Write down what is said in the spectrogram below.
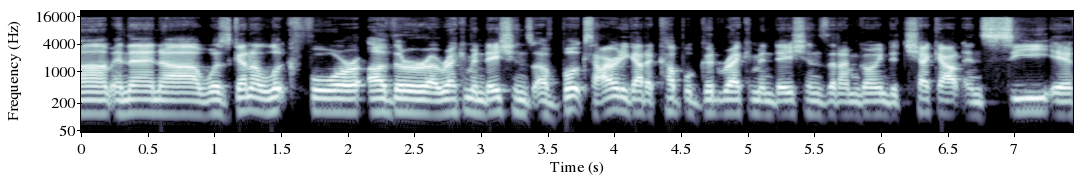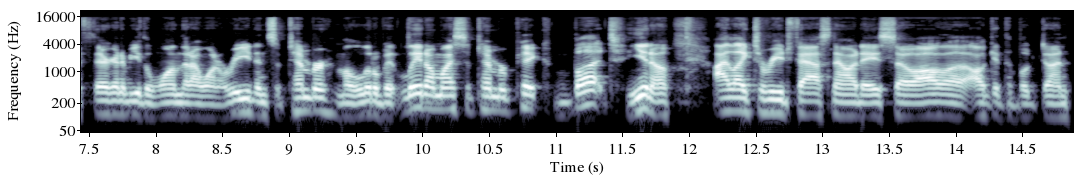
Um, and then uh, was going to look for other uh, recommendations of books. I already got a couple good recommendations that I'm going to check out and see if they're going to be the one that I want to read in September. I'm a little bit late on my September pick, but you know I like to read fast nowadays, so I'll uh, I'll get the book done.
